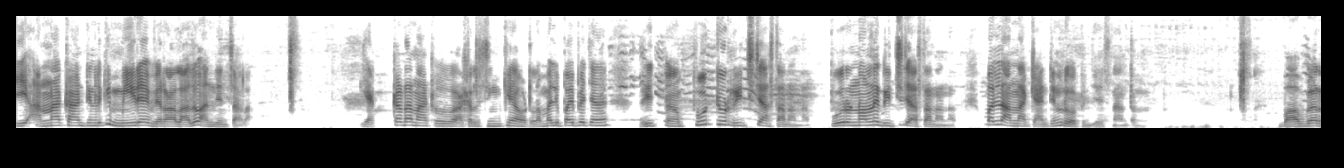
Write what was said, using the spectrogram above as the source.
ఈ అన్నా క్యాంటీన్లకి మీరే విరాళాలు అందించాలి. ఎక్కడ నాకు అసలు సింకే అవ్వట్లేదు మళ్ళీ పైపెచ్చ రిచ్ పూర్ టు రిచ్ చేస్తానన్నారు. పూర్ ఉన్న వాళ్ళని రిచ్ చేస్తానన్నారు. మళ్ళీ అన్నా క్యాంటీన్లు ఓపెన్ చేసిన అంటున్నారు. బాబు గారు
